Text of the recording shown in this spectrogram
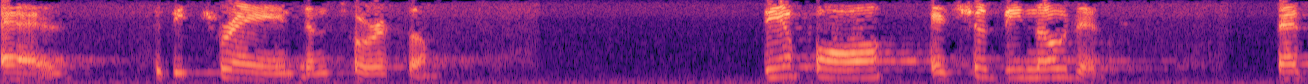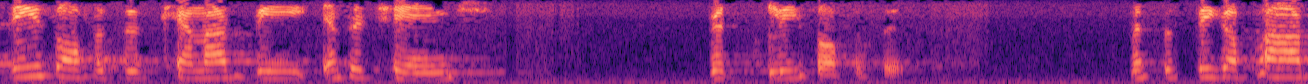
as to be trained in tourism. Therefore, it should be noted that these officers cannot be interchanged with police officers. Mr. Speaker, Part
